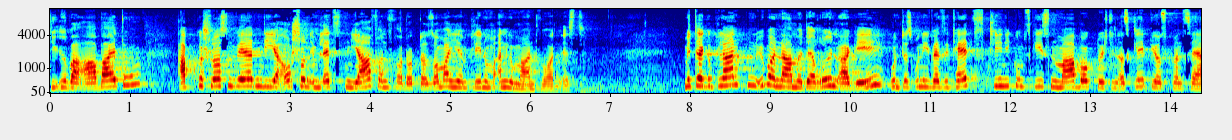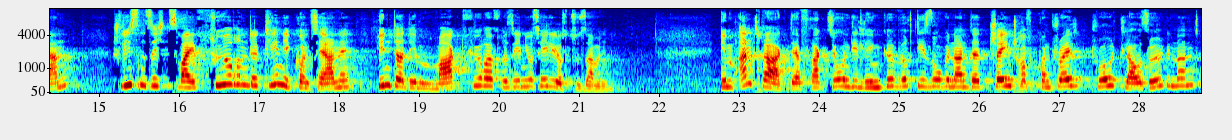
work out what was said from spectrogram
die Überarbeitung abgeschlossen werden, die ja auch schon im letzten Jahr von Frau Dr. Sommer hier im Plenum angemahnt worden ist. Mit der geplanten Übernahme der Rhön AG und des Universitätsklinikums Gießen-Marburg durch den Asklepios-Konzern schließen sich zwei führende Klinikkonzerne hinter dem Marktführer Fresenius Helios zusammen. Im Antrag der Fraktion DIE LINKE wird die sogenannte Change of Control-Klausel genannt,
